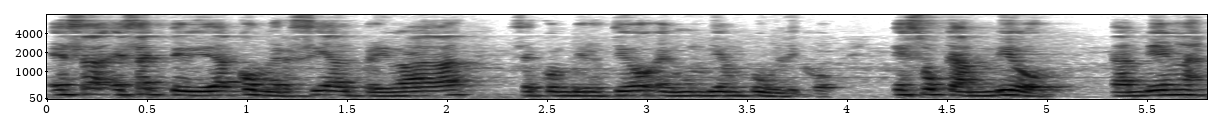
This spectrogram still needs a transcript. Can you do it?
esa, esa actividad comercial privada se convirtió en un bien público. Eso cambió. También las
